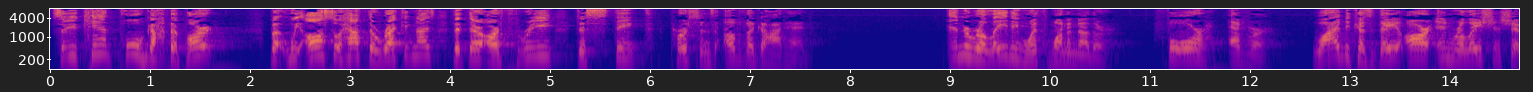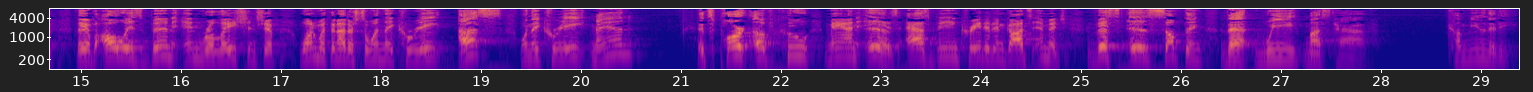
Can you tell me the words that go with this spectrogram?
So you can't pull God apart, but we also have to recognize that there are three distinct persons of the Godhead interrelating with one another forever. Why? Because they are in relationship. They have always been in relationship one with another. So when they create us, when they create man, it's part of who man is as being created in God's image. This is something that we must have. Community.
